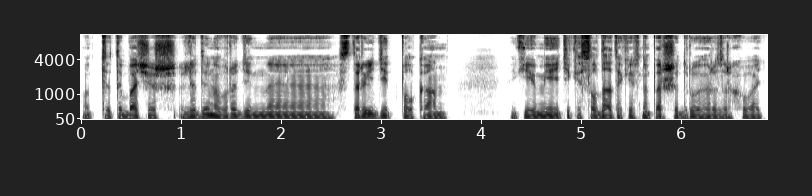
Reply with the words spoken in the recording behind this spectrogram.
От ти, бачиш людину, вроді не старий дід полкан, який вміє тільки солдатиків на перший другий розрахувати.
